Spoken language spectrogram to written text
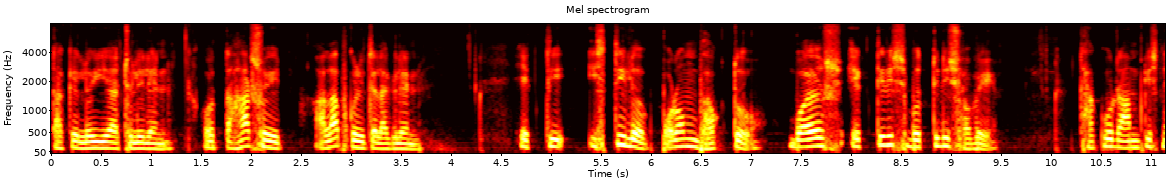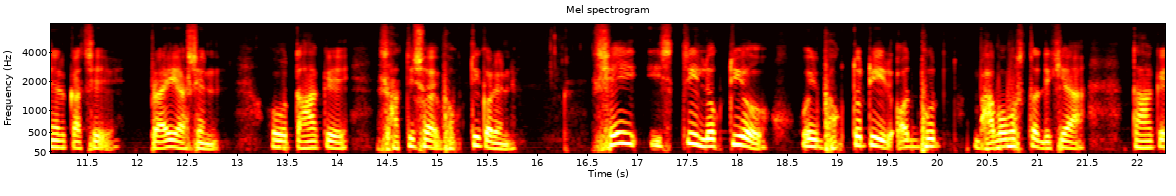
তাকে লইয়া চলিলেন ও তাহার সহিত আলাপ করিতে লাগিলেন। একটি স্ত্রীলোক পরম ভক্ত বয়স একত্রিশ বত্রিশ হবে। ঠাকুর রামকৃষ্ণের কাছে প্রায় আসেন ও তাহাকে সাতিশয় ভক্তি করেন। সেই স্ত্রী লোকটিও ওই ভক্তটির অদ্ভুত ভাবাবস্থা দেখিয়া তাহাকে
